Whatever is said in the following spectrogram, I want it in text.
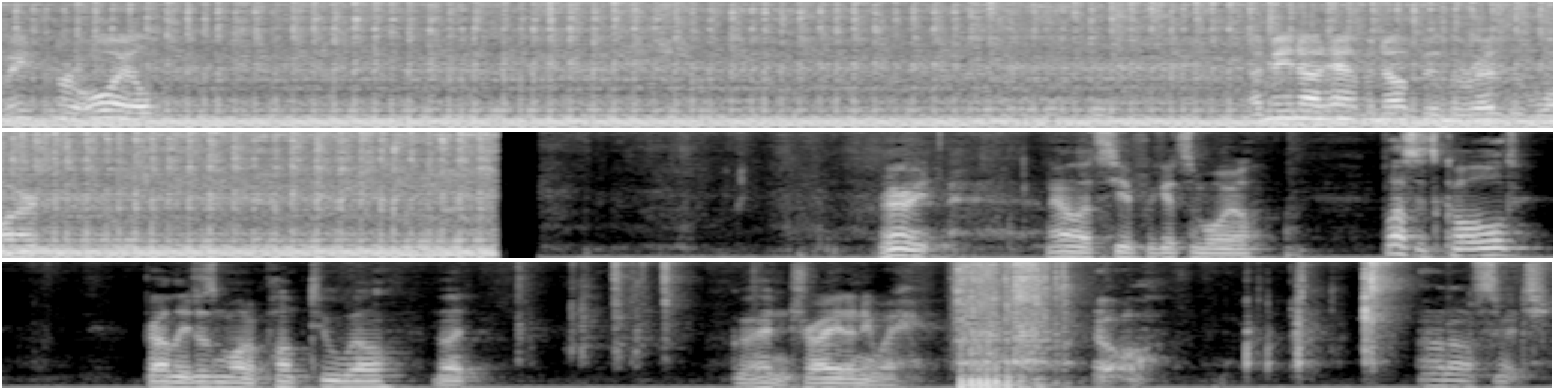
Waiting for oil. I may not have enough in the reservoir. All right, now let's see if we get some oil. Plus it's cold. Probably doesn't want to pump too well, but go ahead and try it anyway. Oh, on off switch.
